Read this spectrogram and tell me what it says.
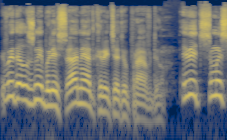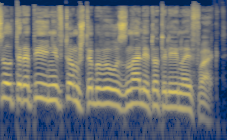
вы должны были сами открыть эту правду. И ведь смысл терапии не в том, чтобы вы узнали тот или иной факт.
